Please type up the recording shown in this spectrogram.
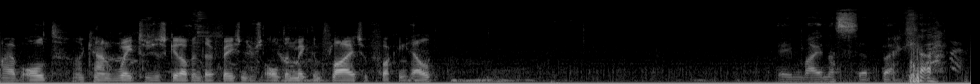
I have ult. I can't wait to just get up in their face and use ult and make them fly to fucking hell. A minor setback.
